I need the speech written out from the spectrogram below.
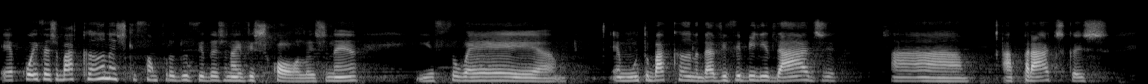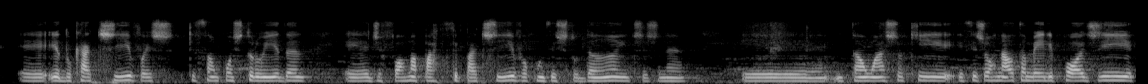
é, coisas bacanas que são produzidas nas escolas, né? Isso é, é muito bacana, dá visibilidade a, a práticas é, educativas que são construídas é, de forma participativa com os estudantes, né? É, então acho que esse jornal também ele pode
